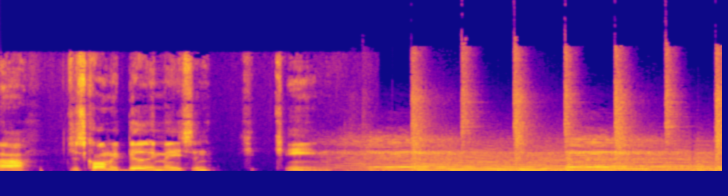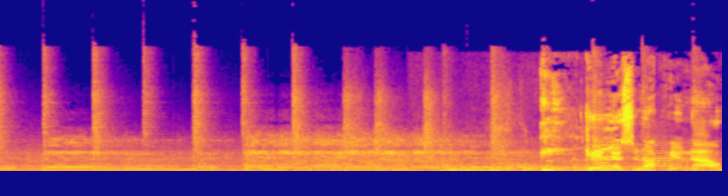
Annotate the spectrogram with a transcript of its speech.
Uh, just call me Billy Mason Keene. Okay, listen up here now,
